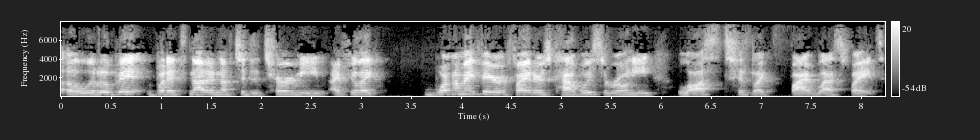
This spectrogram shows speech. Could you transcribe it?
a little bit, but it's not enough to deter me. I feel like one of my favorite fighters, Cowboy Cerrone, lost his like five last fights.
